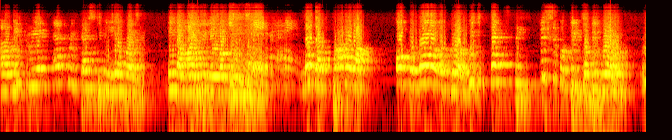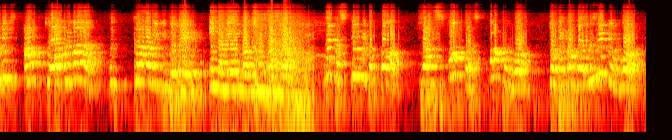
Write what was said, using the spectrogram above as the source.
and recreate every destiny here present in the mighty name of Jesus. Let the power of the word of God, which takes the visible things of this world, reach out to every man with clarity today in the name of Jesus Christ. Let the Spirit of God transform the spoken word to become the living word.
